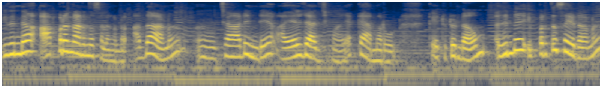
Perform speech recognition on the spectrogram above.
ഇതിന്റെ അപ്പുറം കാണുന്ന സ്ഥലങ്ങളുണ്ട് അതാണ് ചാടിന്റെ അയൽ രാജ്യമായ കാമറൂൺ. കേട്ടിട്ടുണ്ടാവും. അതിന്റെ ഇപ്പുറത്തെ സൈഡാണ്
